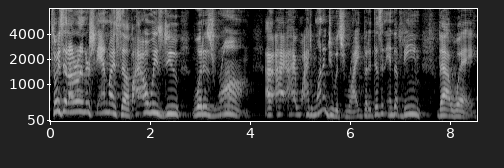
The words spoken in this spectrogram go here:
so he said, I don't understand myself. I always do what is wrong. I, I, I, I want to do what's right, but it doesn't end up being that way.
